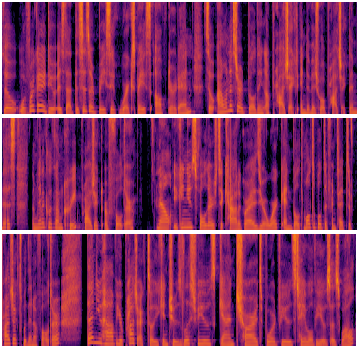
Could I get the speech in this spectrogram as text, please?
So what we're going to do is that this is our basic workspace of Durden. So I want to start building a project, individual project in this. I'm going to click on create project or folder. Now you can use folders to categorize your work and build multiple different types of projects within a folder. Then you have your project. So you can choose list views, Gantt charts, board views, table views as well.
